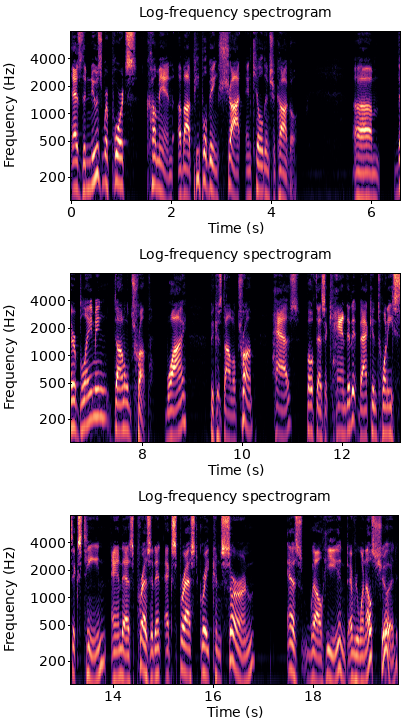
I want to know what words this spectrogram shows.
as the news reports come in about people being shot and killed in Chicago, um, they're blaming Donald Trump. Why? Because Donald Trump has, both as a candidate back in 2016 and as president, expressed great concern, as well he and everyone else should,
